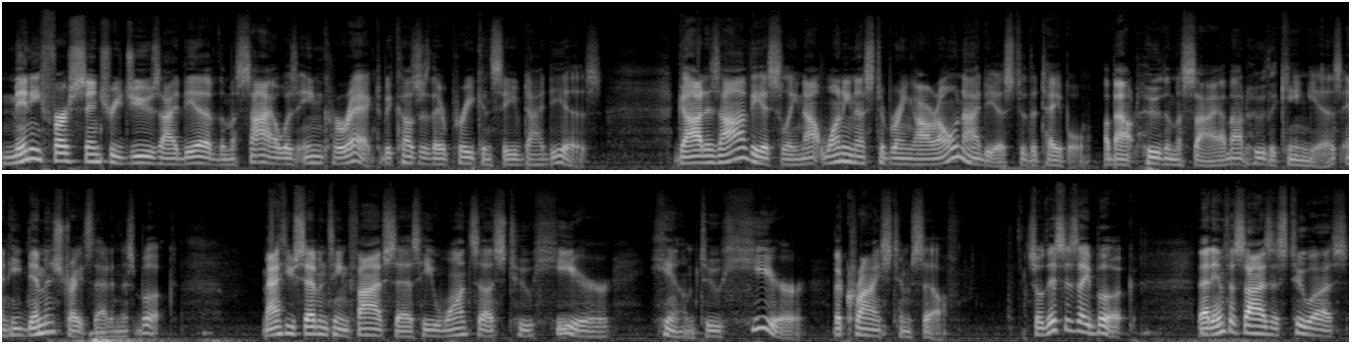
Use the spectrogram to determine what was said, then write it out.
many first century Jews' idea of the Messiah was incorrect because of their preconceived ideas. God is obviously not wanting us to bring our own ideas to the table about who the Messiah, about who the King is, and he demonstrates that in this book. Matthew 17:5 says he wants us to hear him, to hear the Christ himself. So this is a book that emphasizes to us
